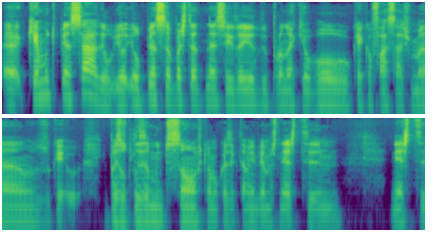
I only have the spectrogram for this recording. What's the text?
uh, que é muito pensado. Ele, ele, pensa bastante nessa ideia de para onde é que eu vou, o que é que eu faço às mãos, o que, é, e depois utiliza muito sons, que é uma coisa que também vemos neste neste,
